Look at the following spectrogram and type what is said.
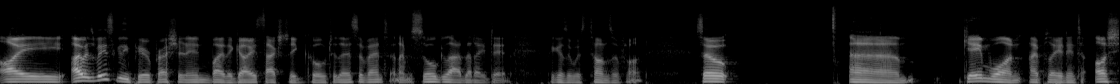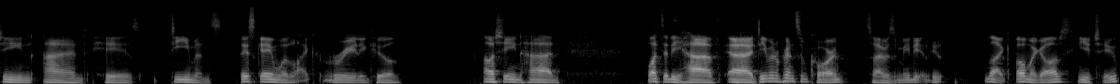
I I was basically peer pressured in by the guys to actually go to this event, and I'm so glad that I did because it was tons of fun. So, um, game one I played into Oshin and his demons. This game was like really cool. Oshin had what did he have? Uh, Demon Prince of Khorne. So I was immediately like, oh my god, you too.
